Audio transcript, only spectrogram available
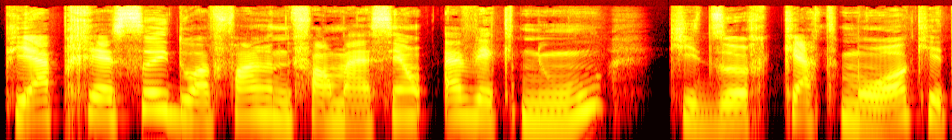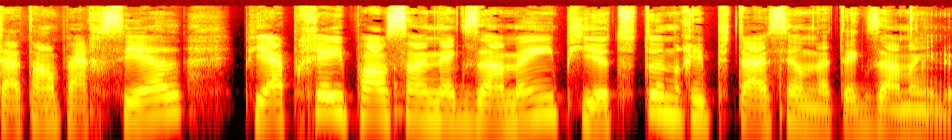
puis après ça, ils doivent faire une formation avec nous qui dure quatre mois, qui est à temps partiel. Puis après, ils passent un examen, puis il y a toute une réputation de notre examen. Là.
